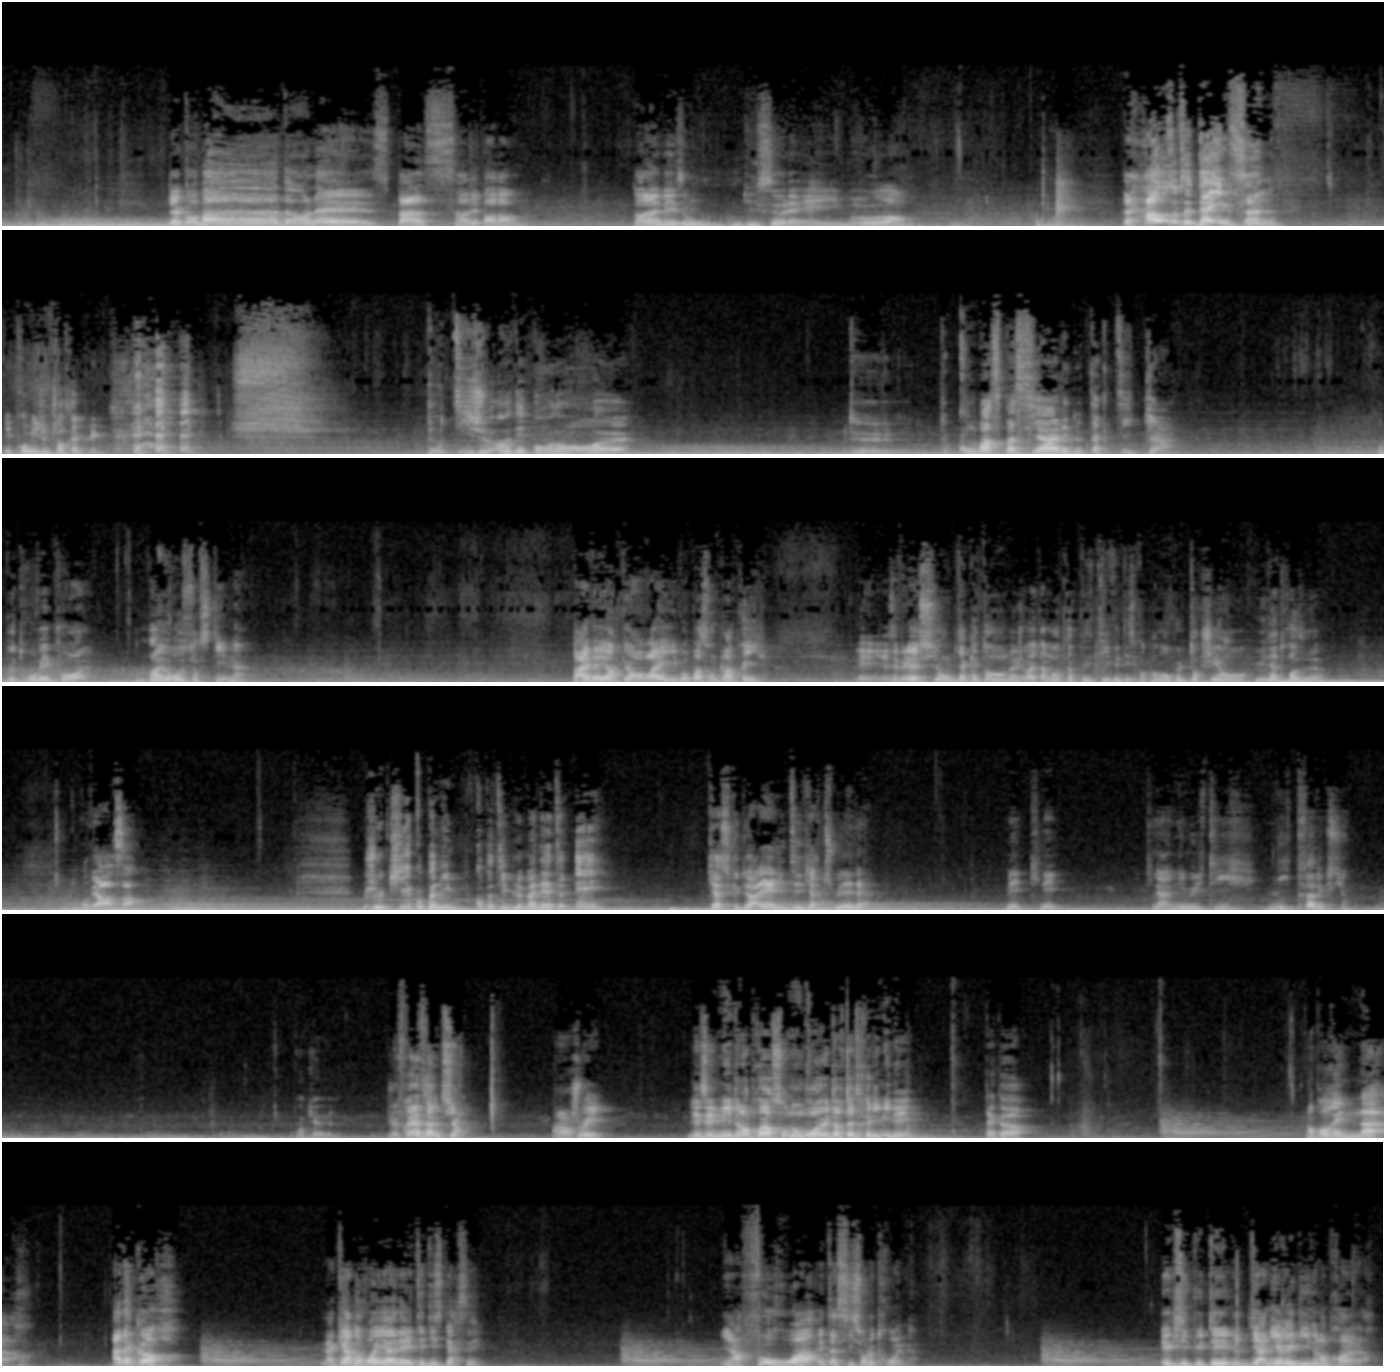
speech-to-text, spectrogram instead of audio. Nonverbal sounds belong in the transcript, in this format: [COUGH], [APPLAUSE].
de combat dans l'espace indépendant, dans la maison du soleil mourant. The House of the Dying Sun. Et promis, je ne chanterai plus. [LAUGHS] Petit jeu indépendant euh, de, de combat spatial et de tactique qu'on peut trouver pour 20 euros sur Steam. Pareil d'ailleurs qu'en vrai, il vaut pas son plein prix. Les évaluations, bien qu'étant majoritairement très positives, disent qu'apparemment on peut le torcher en 1 à 3 heures. On verra ça. Jeu qui est compatible manette et casque de réalité virtuelle, mais qui n'est qui n'a ni multi ni traduction. Donc, euh, je ferai la traduction. Alors, jouez. Les ennemis de l'empereur sont nombreux et doivent être éliminés. D'accord. L'empereur est mort. Ah d'accord. La garde royale a été dispersée. Et un faux roi est assis sur le trône. Exécutez le dernier édit de l'empereur.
